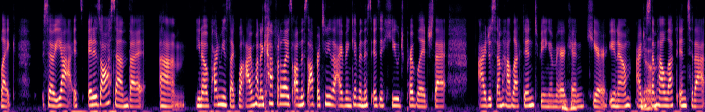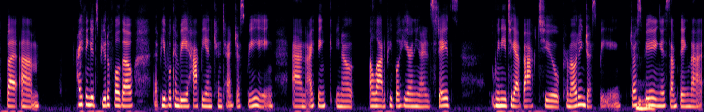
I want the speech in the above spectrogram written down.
Like, so yeah, it's, it is awesome. But, um, you know, part of me is like, well, I want to capitalize on this opportunity that I've been given. This is a huge privilege that I just somehow lucked into being American mm-hmm. here, you know? I just yeah. somehow lucked into that. But um I think it's beautiful though that people can be happy and content just being. And I think, you know, a lot of people here in the United States, we need to get back to promoting just being. Just mm-hmm. being is something that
